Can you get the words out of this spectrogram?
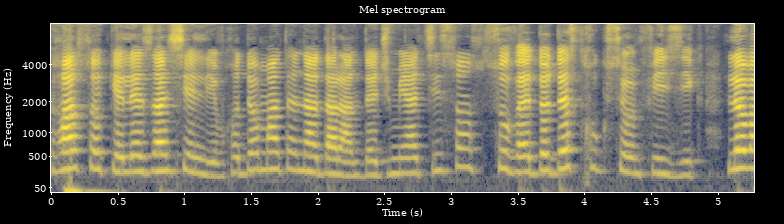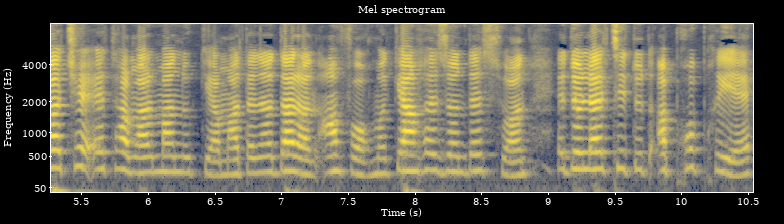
grâce auxquels les anciens livres de Matenadaran d'Ejmiatin sont sauvés de destruction physique. Le Vache et Tamar Manoukian Matenadaran informent qu'en raison des soins et de l'altitude appropriée,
